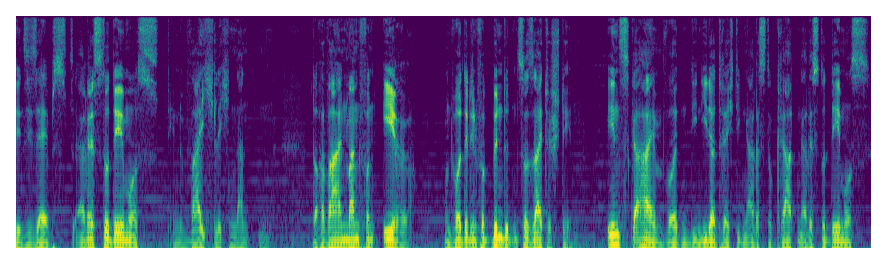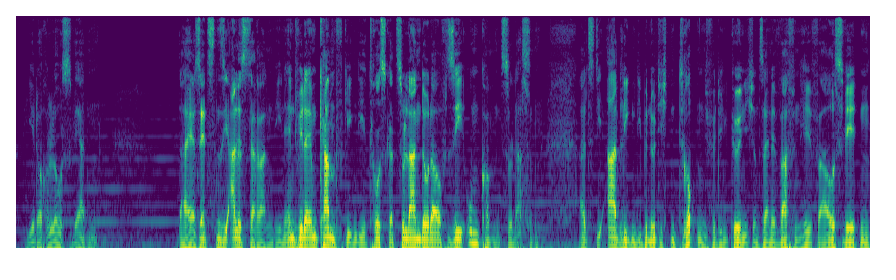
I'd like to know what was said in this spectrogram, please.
den sie selbst Aristodemos den Weichlichen nannten. Doch er war ein Mann von Ehre und wollte den Verbündeten zur Seite stehen. Insgeheim wollten die niederträchtigen Aristokraten Aristodemos jedoch loswerden. Daher setzten sie alles daran, ihn entweder im Kampf gegen die Etrusker zu Lande oder auf See umkommen zu lassen. Als die Adligen die benötigten Truppen für den König und seine Waffenhilfe auswählten,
